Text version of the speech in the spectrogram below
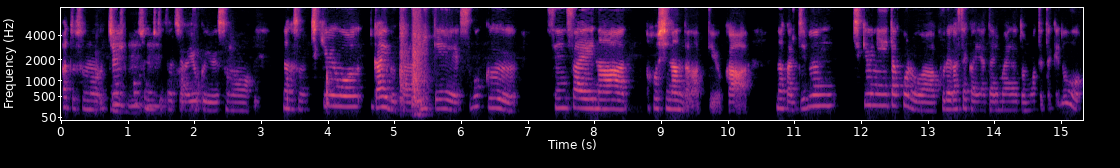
あとその宇宙飛行士の人たちがよく言うそのなんかその地球を外部から見てすごく繊細な星なんだなっていうかなんか自分地球にいた頃はこれが世界で当たり前だと思ってたけど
